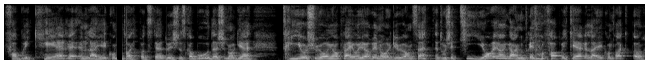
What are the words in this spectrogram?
fabrikkere en leiekontrakt på et sted du ikke skal bo. Det er ikke noe 23-åringer pleier å gjøre i Norge uansett. Jeg tror ikke tiåringer engang driver og fabrikkerer leiekontrakter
